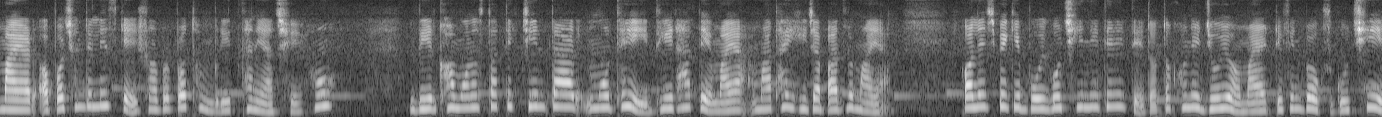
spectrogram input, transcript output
মায়ার অপছন্দের লিস্টে সর্বপ্রথম হৃদ খানই আছে, হুঁ? দীর্ঘ মনস্তাত্ত্বিক চিন্তার মধ্যেই ধীর হাতে মায়া, মাথায় হিজাব বাঁধল মায়া। কলেজ ব্যাগে বই গুছিয়ে নিতে নিতে ততক্ষণে জুইও মায়ের টিফিন বক্স গুছিয়ে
